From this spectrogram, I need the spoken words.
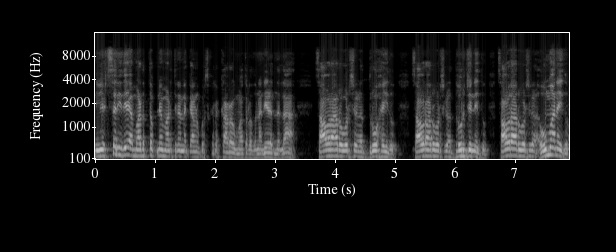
ನೀವು ಎಷ್ಟು ಸರಿ ಇದೆ ಮಾಡಿದ ತಪ್ಪನೆ ಮಾಡ್ತೀನಿ ಅನ್ನೋ ಕಾರಣಕ್ಕೋಸ್ಕರ ಖಾರವಾಗಿ ಮಾತಾಡೋದು. ನಾನು ಹೇಳಿದ್ನಲ್ಲ, ಸಾವಿರಾರು ವರ್ಷಗಳ ದ್ರೋಹ ಇದು. ಸಾವಿರಾರು ವರ್ಷಗಳ ದೌರ್ಜನ್ಯ ಇದು. ಸಾವಿರಾರು ವರ್ಷಗಳ ಅವಮಾನ ಇದು.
